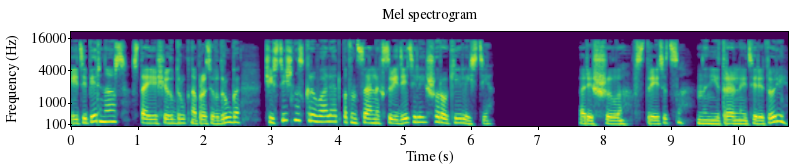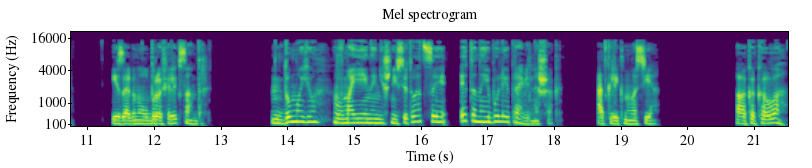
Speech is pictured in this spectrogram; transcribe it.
и теперь нас, стоящих друг напротив друга, частично скрывали от потенциальных свидетелей широкие листья. «Решила встретиться на нейтральной территории?» — изогнул бровь Александр. «Думаю, в моей нынешней ситуации это наиболее правильный шаг», — откликнулась я. «А какова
